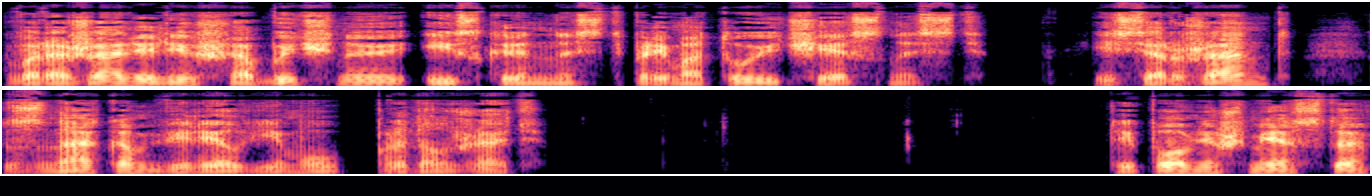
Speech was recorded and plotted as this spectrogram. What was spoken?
выражали лишь обычную искренность, прямоту и честность, и сержант знаком велел ему продолжать. — Ты помнишь место,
